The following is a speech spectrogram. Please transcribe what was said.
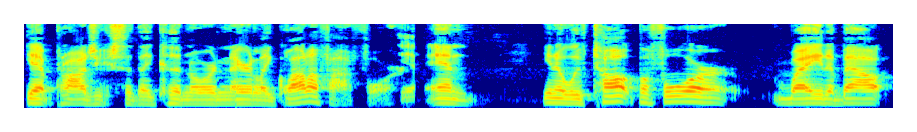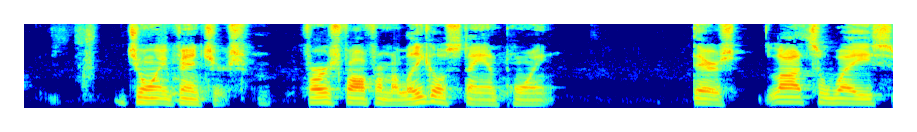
get projects that they couldn't ordinarily qualify for. Yeah. And, you know, we've talked before, Wade, about joint ventures. First of all, from a legal standpoint, there's lots of ways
